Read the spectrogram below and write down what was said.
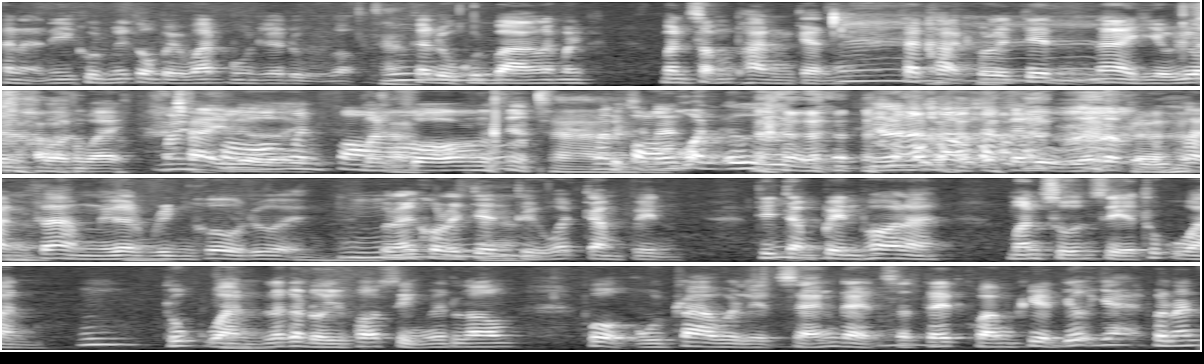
ขณะนี้คุณไม่ต้องไปวัดมูลกระดูกหรอกครับกระดูกคุณบางแล้วมันมันสัมพันธ์กันอ่าถ้าขาดคอลลาเจนหน้าเหี่ยวย่นคอนไว้มันใช่เลฟ้องยมันฟ้อง มันฟ้องใช่มันฟ้องคนอื่นงั้นนอกจากกระดูกแล้วก็ผิวพรรณกล้ามเนื้อริงเกิลด้วยอืมเพราะฉะนั้นคอลลาเจนถือว่าจำเป็น ที่จำเป็นเพราะอะไร มันสูญเสียทุกวันอืมทุกวันแล้วก็โดยเฉพาะสิ่งแวดล้อม พวกอุลตราไวโอเลตแสงแดดสเตรสความเครียดเยอะแยะ เพราะฉะนั้น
